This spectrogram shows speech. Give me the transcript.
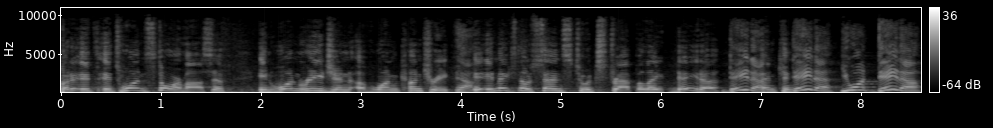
But it's, it's one storm, Aasif, in one region of one country. Yeah. It, it makes no sense to extrapolate data. Data? And data? You want data?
